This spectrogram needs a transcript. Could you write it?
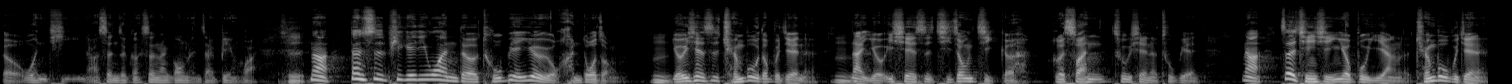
的问题，然后甚至跟肾脏功能在变坏。是。那但是 PKD one 的突变又有很多种，嗯，有一些是全部都不见了，嗯，那有一些是其中几个核酸出现了突变，那这情形又不一样了，全部不见了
